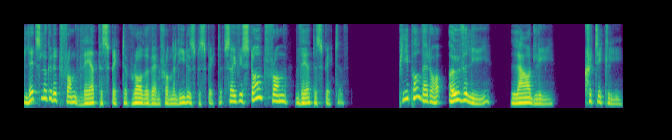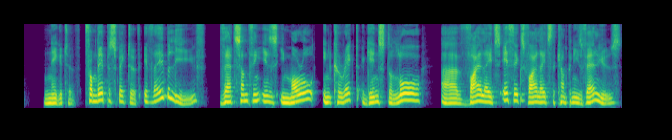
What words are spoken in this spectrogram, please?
let's look at it from their perspective rather than from the leader's perspective. So if you start from their perspective, people that are overly, loudly, critically negative, from their perspective, if they believe that something is immoral, incorrect, against the law, uh, violates ethics, violates the company's values,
